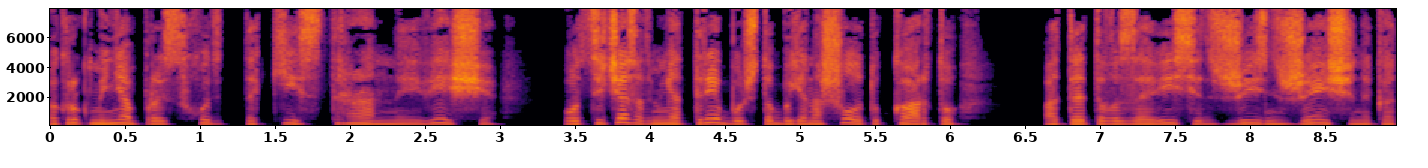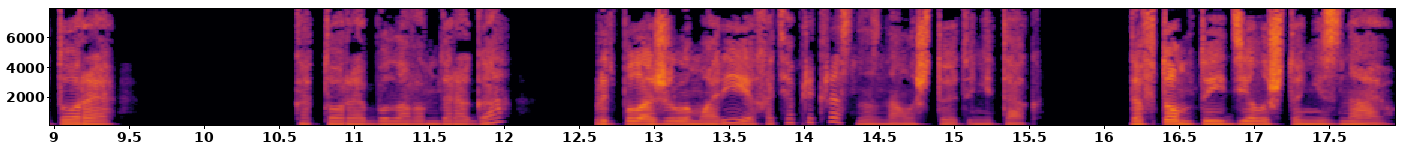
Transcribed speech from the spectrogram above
Вокруг меня происходят такие странные вещи. Вот сейчас от меня требуют, чтобы я нашел эту карту. От этого зависит жизнь женщины, которая... Которая была вам дорога? Предположила Мария, хотя прекрасно знала, что это не так. Да в том-то и дело, что не знаю.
